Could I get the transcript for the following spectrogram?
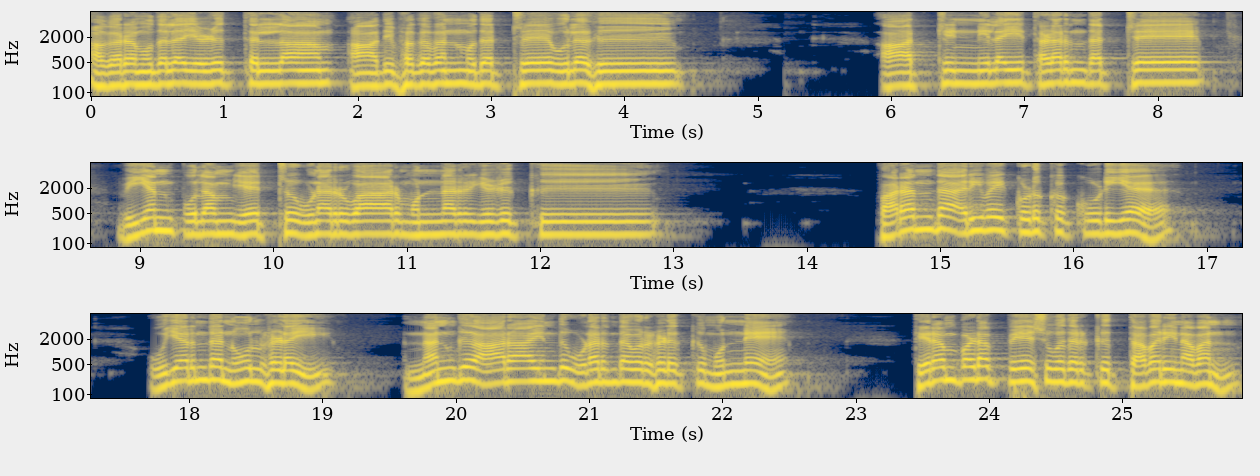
அகர முதல எழுத்தெல்லாம் ஆதிபகவன் முதற்றே உலகு. ஆற்றின் நிலை தளர்ந்தற்றே வியன் புலம் ஏற்று உணர்வார் முன்னர் இழுக்கு. பரந்த அறிவை கொடுக்கக்கூடிய உயர்ந்த நூல்களை நன்கு ஆராய்ந்து உணர்ந்தவர்களுக்கு முன்னே திறம்படப் பேசுவதற்கு தவறினவன்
